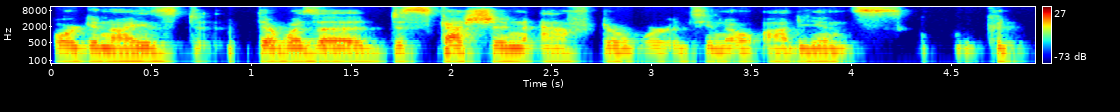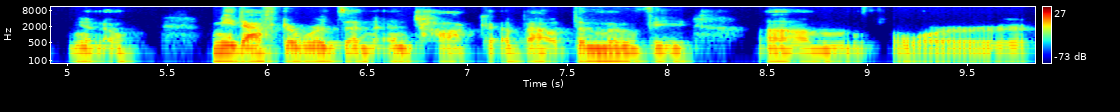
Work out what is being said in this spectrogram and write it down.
organized, there was a discussion afterwards, you know, audience could, you know, meet afterwards and, and talk about the movie. Um, or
